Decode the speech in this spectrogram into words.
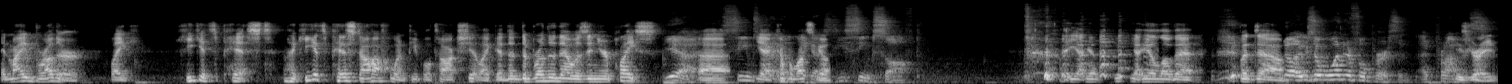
and my brother like he gets pissed. Like he gets pissed off when people talk shit like that. The, the brother that was in your place. Yeah, Uh, seems yeah, a couple months ago. He seems soft. yeah, he'll, yeah, he'll love that. But um, No, he was a wonderful person. I promise. he's great,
